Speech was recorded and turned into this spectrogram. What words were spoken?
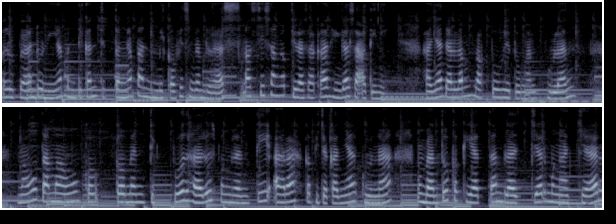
perubahan dunia pendidikan di tengah pandemi COVID-19 masih sangat dirasakan hingga saat ini. Hanya dalam waktu hitungan bulan, mau tak mau Kemendikbud harus mengganti arah kebijakannya guna membantu kegiatan belajar mengajar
